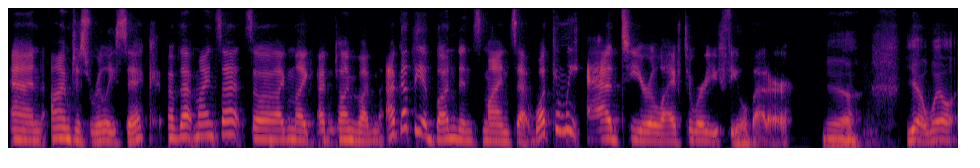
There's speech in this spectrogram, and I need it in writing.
And I'm just really sick of that mindset. So I'm like, I'm telling you, I've got the abundance mindset. What can we add to your life to where you feel better? Yeah. Yeah. Well,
